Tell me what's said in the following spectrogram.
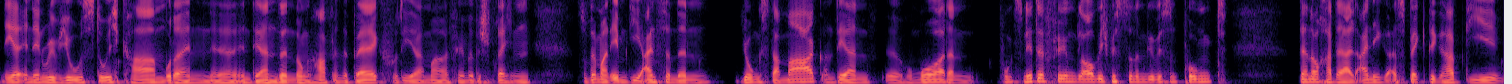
der in den Reviews durchkam oder in, äh, in deren Sendung Half in the Bag, wo die ja immer Filme besprechen. So wenn man eben die einzelnen Jungs da mag und deren äh, Humor, dann funktioniert der Film, glaube ich, bis zu einem gewissen Punkt. Dennoch hat er halt einige Aspekte gehabt, die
